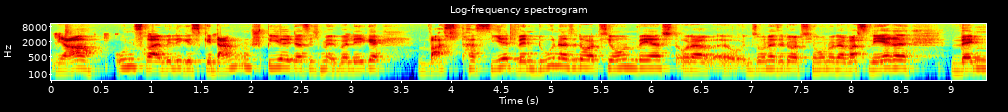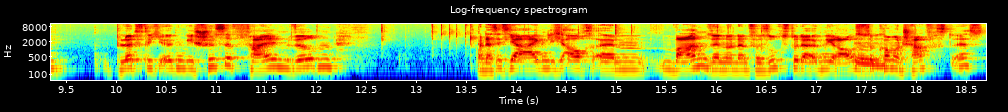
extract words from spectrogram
ja, unfreiwilliges Gedankenspiel, dass ich mir überlege, was passiert, wenn du in einer Situation wärst oder äh, in so einer Situation oder was wäre, wenn plötzlich irgendwie Schüsse fallen würden und das ist ja eigentlich auch ähm, Wahnsinn. Und dann versuchst du da irgendwie rauszukommen mhm. und schaffst es.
